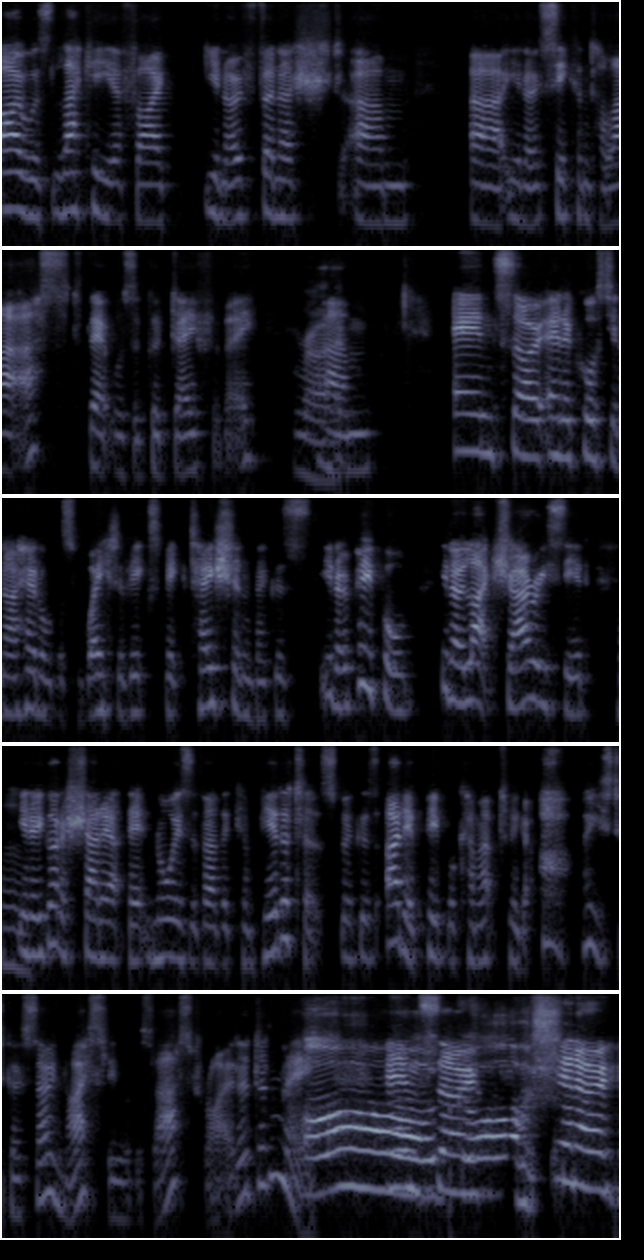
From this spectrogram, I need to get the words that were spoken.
I was lucky if I, you know, finished, um, uh, you know, second to last. That was a good day for me. right. Um, and so, and of course, you know, I had all this weight of expectation because, you know, people, you know, like Sharee said, Mm. you know, you got to shut out that noise of other competitors because I'd have people come up to me and go, Oh, I used to go so nicely with this last rider, didn't we? oh, and so, gosh. you know,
